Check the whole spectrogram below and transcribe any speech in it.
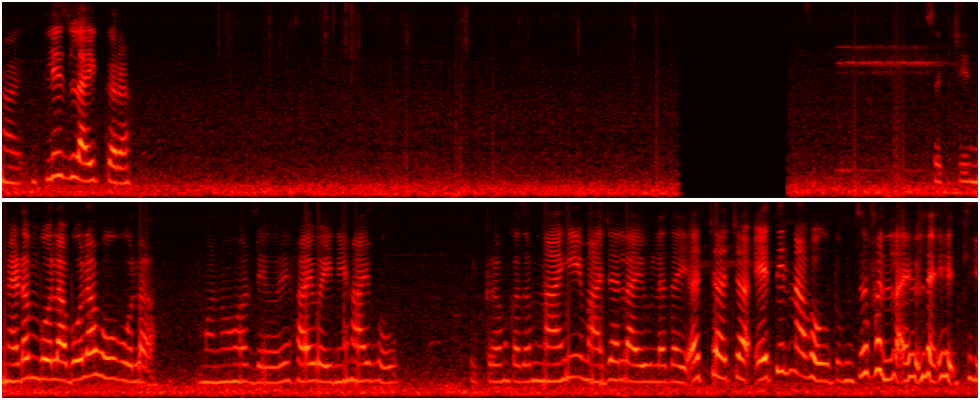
हा प्लीज लाईक करा. सचिन. मॅडम बोला बोला भाऊ बोला. मनोहर देवरे हाय वहिनी हाय भाऊ. विक्रम कदम नाही माझ्या लाईव्हला ताई. अच्छा अच्छा येतील ना भाऊ तुमचं पण लाईव्हला येतील.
